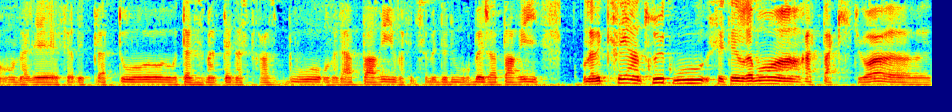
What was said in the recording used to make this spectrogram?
on allait faire des plateaux au Tanzmanten à Strasbourg, on allait à Paris, on a fait une semaine de l'humour belge à Paris. On avait créé un truc où c'était vraiment un rat pack, tu vois. Euh,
